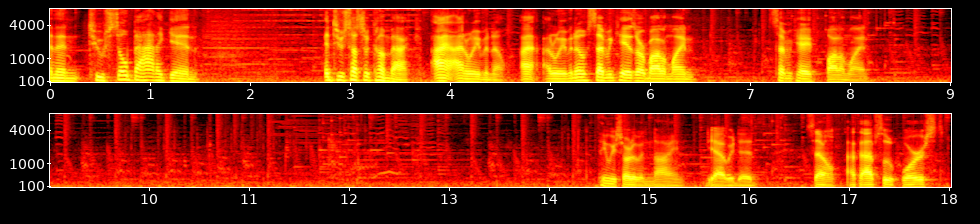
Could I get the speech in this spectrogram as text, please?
and then to so bad again into such a comeback. I, I don't even know. I, I don't even know. 7k is our bottom line. 7k bottom line. I think we started with 9. Yeah, we did. So, at the absolute worst,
